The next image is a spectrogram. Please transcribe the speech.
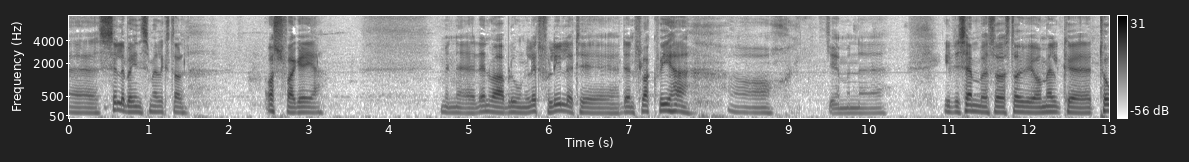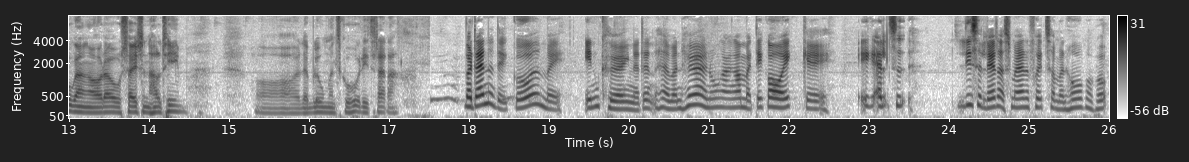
øh, sillebens mælkestol. Også fra Gea. Men øh, den var blevet lidt for lille til den flok, vi har. Og jamen, øh, i december så stod vi og mælk øh, to gange, og der var 16,5 timer. Og der blev man sgu hurtigt træt af. Hvordan er det gået med indkøringen af den her? Man hører jo nogle gange om, at det går ikke, øh, ikke altid lige så let og smertefrit, som man håber på.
